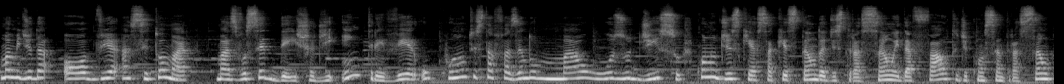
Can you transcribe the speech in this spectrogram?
uma medida óbvia a se tomar mas você deixa de entrever o quanto está fazendo mau uso disso quando diz que essa questão da distração e da falta de concentração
